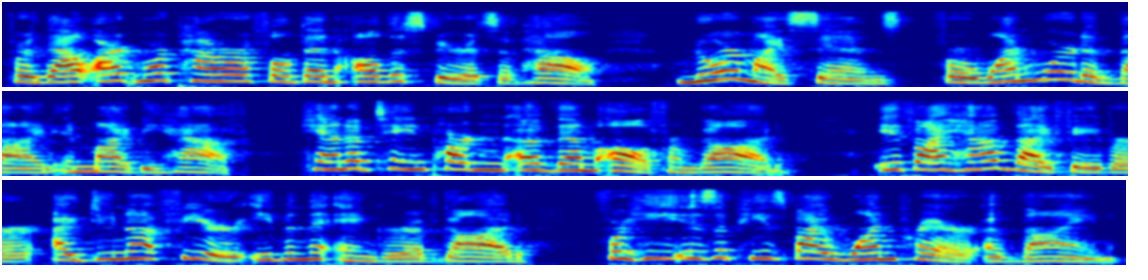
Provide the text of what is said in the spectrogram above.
for thou art more powerful than all the spirits of hell; nor my sins, for one word of thine in my behalf can obtain pardon of them all from God. If I have thy favor, I do not fear even the anger of God, for he is appeased by one prayer of thine.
